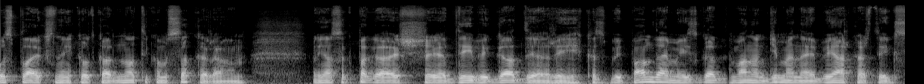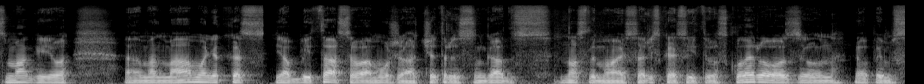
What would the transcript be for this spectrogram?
uzplaiksnī kaut kāda notikuma sakarā. Un Jāsaka, pagājušie divi gadi, arī, kas bija pandēmijas gadi, manam ģimenei bija ārkārtīgi smagi, Mana māmuļa, kas jau bija tā savā mūžā, 40 gadus noslimojusi ar izkaisīto sklerozi, un vēl pirms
